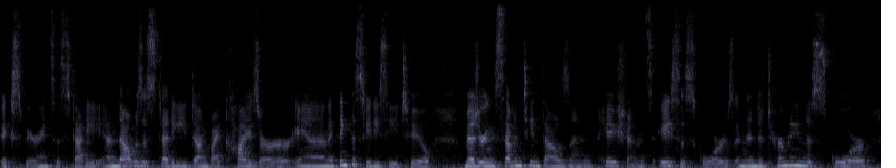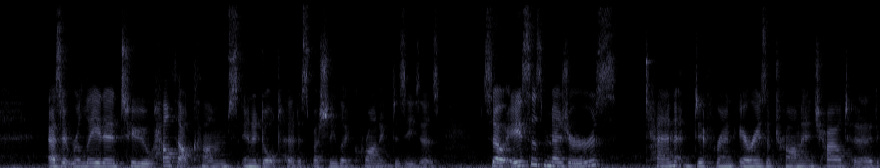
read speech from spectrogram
Experiences Study, and that was a study done by Kaiser and I think the CDC too, measuring 17,000 patients' ACEs scores and then determining the score as it related to health outcomes in adulthood, especially like chronic diseases. So, ACEs measures 10 different areas of trauma in childhood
